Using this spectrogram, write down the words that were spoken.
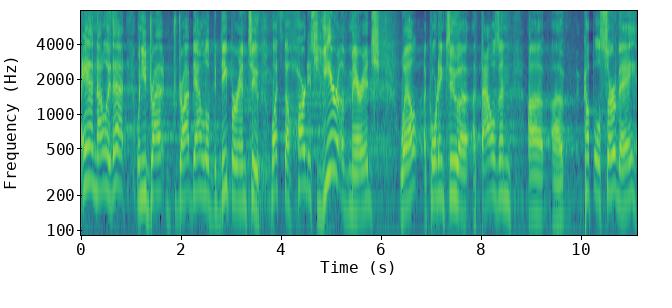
And not only that, when you drive, drive down a little bit deeper into what's the hardest year of marriage, well, according to a, a thousand uh, uh, couple survey,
